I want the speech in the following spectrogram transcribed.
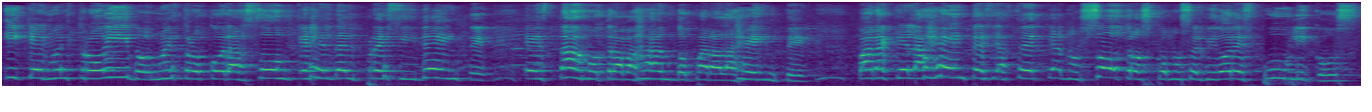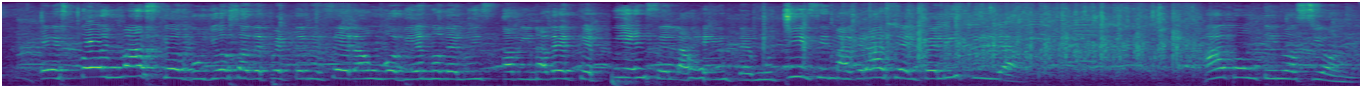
y que nuestro oído, nuestro corazón, que es el del presidente, estamos trabajando para la gente para que la gente se acerque a nosotros como servidores públicos. Estoy más que orgullosa de pertenecer a un gobierno de Luis Abinader que piense en la gente. Muchísimas gracias y feliz día. A continuación,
